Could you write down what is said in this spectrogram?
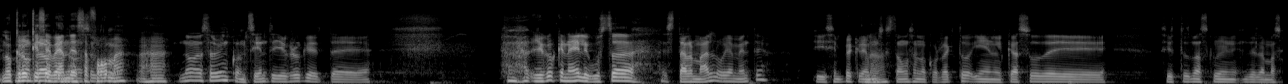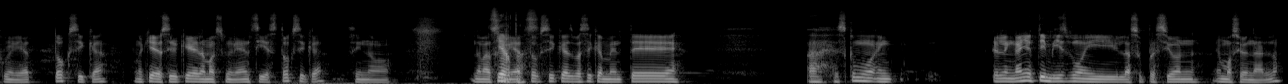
No creo que se vean de esa forma. Ajá. No, es algo inconsciente. Yo creo que te... Yo creo que a nadie le gusta estar mal, obviamente. Y siempre creemos que estamos en lo correcto. Y en el caso de ciertas masculin... de la masculinidad tóxica, no quiero decir que la masculinidad en sí es tóxica, sino la masculinidad tóxica es básicamente ah, es como el engaño a ti mismo y la supresión emocional, ¿no?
